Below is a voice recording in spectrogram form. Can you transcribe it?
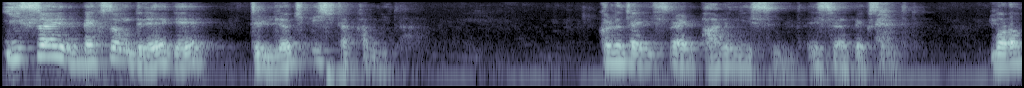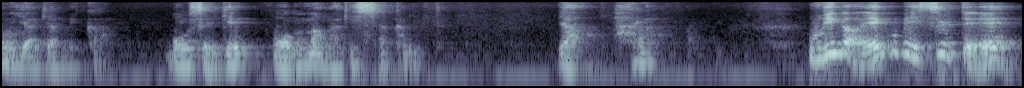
이스라엘 백성들에게 들려주기 시작합니다. 그러자 이스라엘 반응이 있습니다. 이스라엘 백성들이. 뭐라고 이야기합니까? 모세에게 원망하기 시작합니다. 야, 봐라. 우리가 애굽에 있을 때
